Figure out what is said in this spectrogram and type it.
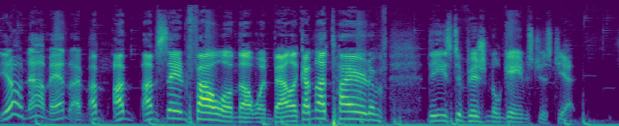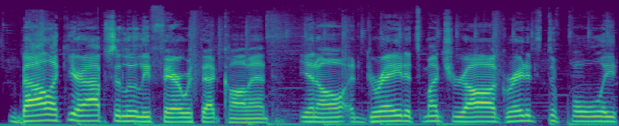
you know, now, man, I'm I'm I'm I'm saying foul on that one, Balak. I'm not tired of these divisional games just yet. Balak, you're absolutely fair with that comment. You know, great, it's Montreal. Great, it's Toffoli.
